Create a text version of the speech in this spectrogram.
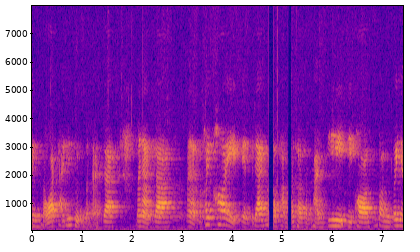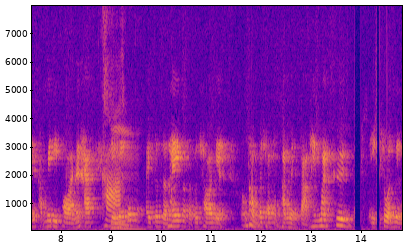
นึง แต่ว่าท้ายที่สุดมันอาจจะมันอาจจะ มันอาจจะค่อยๆเปลี่ยนไปได้ถ้าเราทำประชาสัมพันธ์ที่ดีพอ ซึ่งตอนนี้ก็ยังทำไม่ดีพอนะคะค่ะเดี๋ยวนี้ก็จะไปเสนอให้กสทชเนี่ยต้องทำประชาสัมพันธ์ต่างๆให้มากขึ้น อีกส่วนหนึ่ง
